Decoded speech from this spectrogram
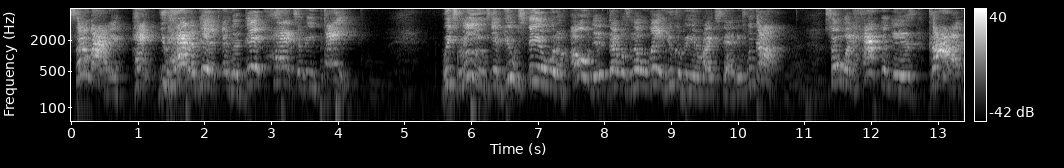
Somebody had, you had a debt and the debt had to be paid. Which means if you still would have owed it, there was no way you could be in right standings with God. So what happened is God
